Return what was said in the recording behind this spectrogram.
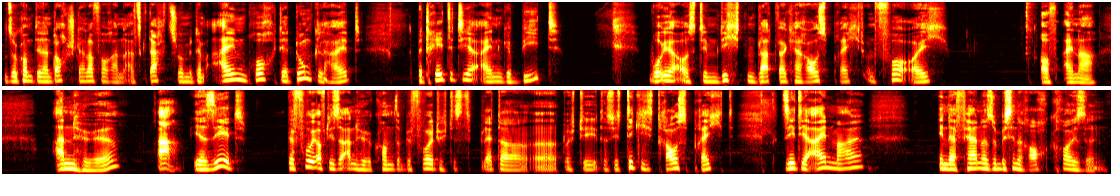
Und so kommt ihr dann doch schneller voran als gedacht. Schon mit dem Einbruch der Dunkelheit betretet ihr ein Gebiet, wo ihr aus dem dichten Blattwerk herausbrecht und vor euch auf einer Anhöhe. Ah, ihr seht, bevor ihr auf diese Anhöhe kommt und bevor ihr durch das Blätter, äh, durch die, das Dickicht rausbrecht, seht ihr einmal in der Ferne so ein bisschen Rauch kräuseln.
